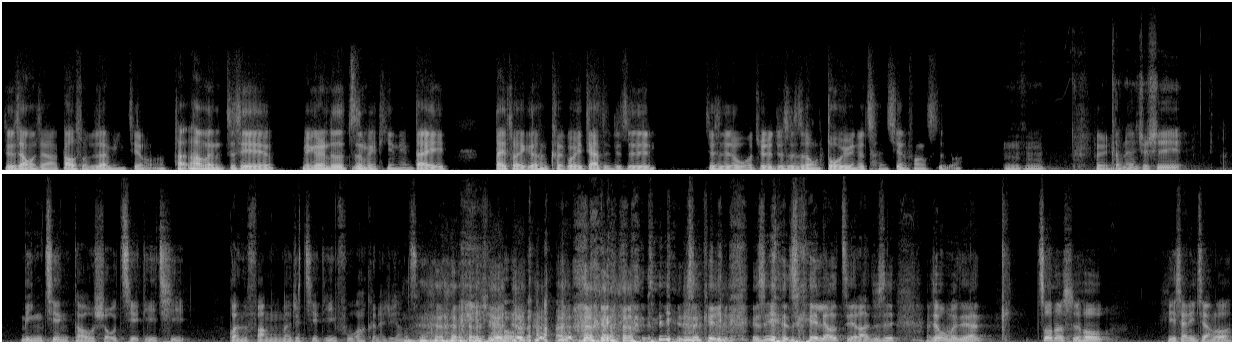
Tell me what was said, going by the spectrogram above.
就像我讲的，高手就在民间嘛。他他们这些每个人都是自媒体的年代带出来一个很可贵的价值，就是就是我觉得就是这种多元的呈现方式吧。嗯哼，对，可能就是民间高手接地气，官方呢就接地府啊，可能就这样子。没 有啦，也是可以，也是也是可以了解啦。就是好像我们人做的时候，也像你讲咯，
